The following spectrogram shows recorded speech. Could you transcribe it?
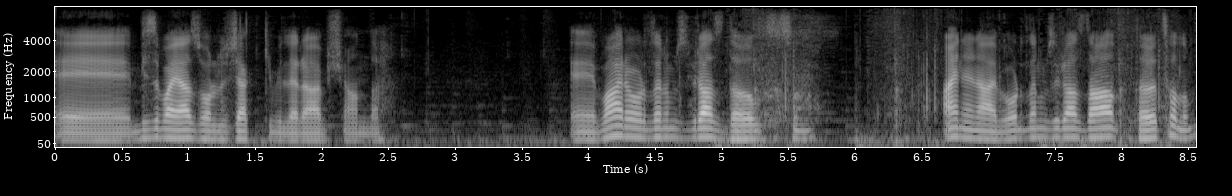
Ee, bizi bayağı zorlayacak gibiler abi şu anda. Ee, bari ordularımız biraz dağılsın. Aynen abi ordularımızı biraz daha dağıtalım.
